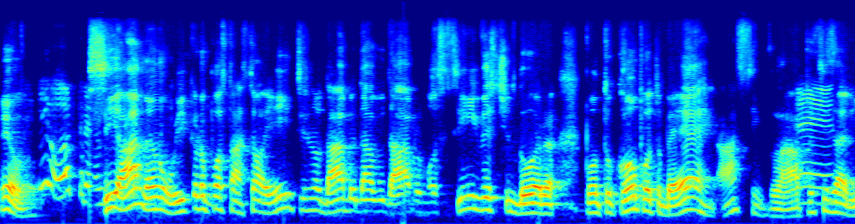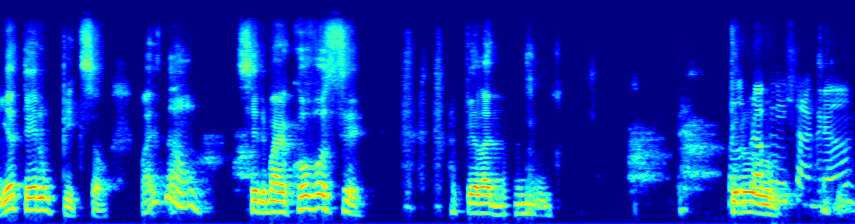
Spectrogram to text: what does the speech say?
meu. E outra? Se ah, não, o Ícaro postasse, ó, entre no www.mocinhoinvestidora.com.br, ah, sim, lá é. precisaria ter um pixel. Mas não, se ele marcou você pela. Pelo, pelo próprio Instagram.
